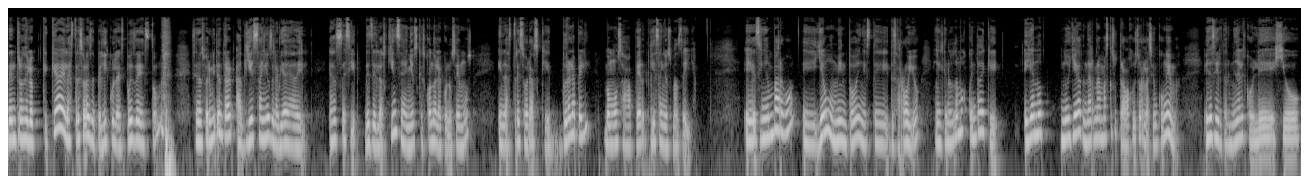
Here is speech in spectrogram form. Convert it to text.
dentro de lo que queda de las tres horas de película después de esto, se nos permite entrar a 10 años de la vida de Adele. Es decir, desde los 15 años, que es cuando la conocemos, en las tres horas que dura la peli, vamos a ver 10 años más de ella. Eh, sin embargo, eh, llega un momento en este desarrollo en el que nos damos cuenta de que ella no, no llega a tener nada más que su trabajo y su relación con Emma. Es decir, termina el colegio,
